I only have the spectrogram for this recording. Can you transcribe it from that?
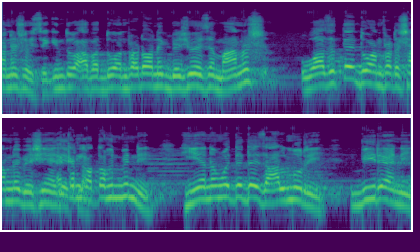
মানুষ হয়েছে কিন্তু আবার দোয়ান ফাটা অনেক বেশি হয়েছে। মানুষ ওয়াজেতে দোয়ান ফাটার সামনে বেশি এখন কথা শুনবেন নি? হিয়ানের মধ্যে দেয় ঝালমুড়ি বিরিয়ানি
